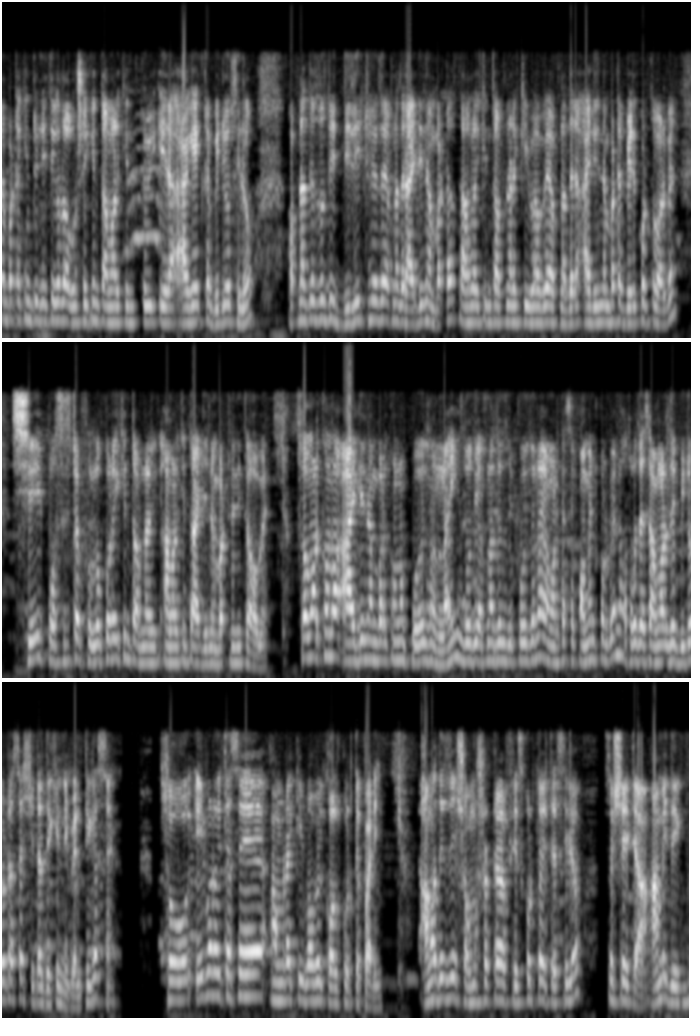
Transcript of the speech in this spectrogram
নাম্বারটা কিন্তু নিতে গেলে অবশ্যই কিন্তু আমার কিন্তু এর আগে একটা ভিডিও ছিল। আপনাদের যদি ডিলিট হয়ে যায় আপনাদের আইডি নাম্বারটা তাহলে কিন্তু আপনারা কীভাবে আপনাদের আইডি নাম্বারটা বের করতে পারবেন, সেই প্রসেসটা ফলো করেই কিন্তু আপনার, আমার কিন্তু আইডি নাম্বারটা নিতে হবে। সো আমার কোনো আইডি নাম্বার কোনো প্রয়োজন নাই। যদি আপনাদের যদি প্রয়োজন হয়, আমার কাছে কমেন্ট করবেন, অথবা যাতে আমার যে ভিডিওটা আছে, সেটা দেখে নেবেন, ঠিক আছে? সো এবার হইতেছে আমরা কীভাবে কল করতে পারি? আমাদের যে সমস্যাটা ফেস করতে হইতেছিল তো সেটা আমি দেখব,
